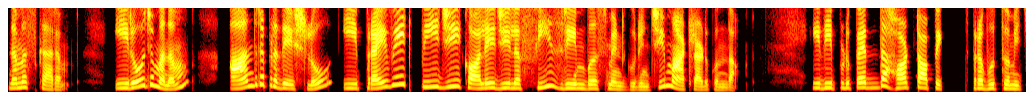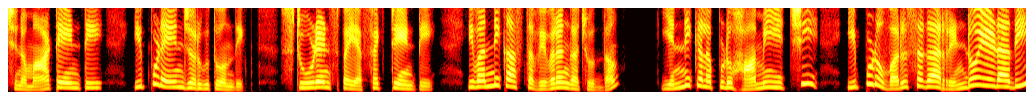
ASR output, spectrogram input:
నమస్కారం. ఈరోజు మనం ఆంధ్రప్రదేశ్లో ఈ ప్రైవేట్ పీజీ కాలేజీల ఫీజ్ రీయింబర్స్మెంట్ గురించి మాట్లాడుకుందాం. ఇది ఇప్పుడు పెద్ద హాట్ టాపిక్. ప్రభుత్వం ఇచ్చిన మాటేంటి ఇప్పుడేం జరుగుతోంది? స్టూడెంట్స్పై ఎఫెక్ట్ ఏంటి? ఇవన్నీ కాస్త వివరంగా చూద్దాం. ఎన్నికలప్పుడు హామీ ఇచ్చి ఇప్పుడు వరుసగా రెండో ఏడాది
